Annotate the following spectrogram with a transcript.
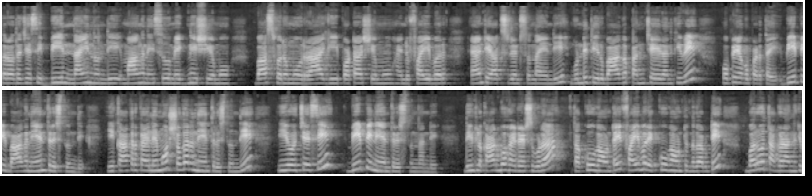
తర్వాత వచ్చేసి బి నైన్ ఉంది మాంగనీసు మెగ్నీషియము భాస్వరము రాగి పొటాషియము అండ్ ఫైబర్ యాంటీ ఆక్సిడెంట్స్ ఉన్నాయండి. గుండె తీరు బాగా పనిచేయడానికి ఇవి ఉపయోగపడతాయి. బీపీ బాగా నియంత్రిస్తుంది. ఈ కాకరకాయలేమో షుగర్ నియంత్రిస్తుంది. ఇవి వచ్చేసి బీపీ నియంత్రిస్తుందండి. దీంట్లో కార్బోహైడ్రేట్స్ కూడా తక్కువగా ఉంటాయి ఫైబర్ ఎక్కువగా ఉంటుంది కాబట్టి బరువు తగ్గడానికి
